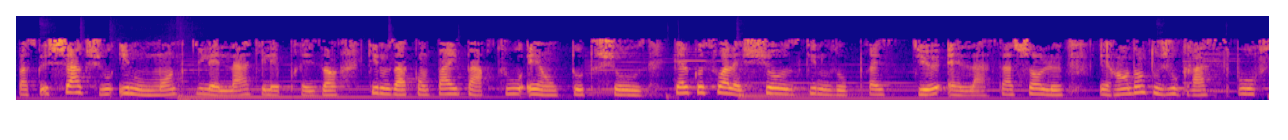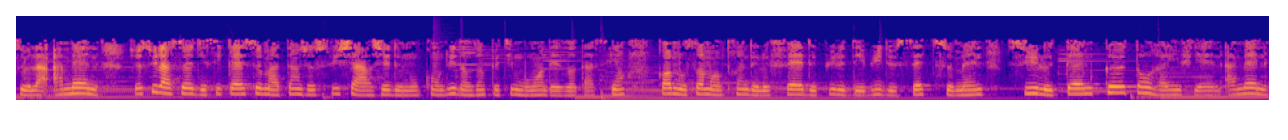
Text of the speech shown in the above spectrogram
parce que chaque jour, il nous montre qu'il est là, qu'il est présent, qu'il nous accompagne partout et en toutes choses. Quelles que soient les choses qui nous oppressent, Dieu est là, sachons-le et rendons toujours grâce pour cela. Amen. Je suis la sœur Jessica et ce matin, je suis chargée de nous conduire dans un petit moment d'exhortation comme nous sommes en train de le faire depuis le début de cette semaine sur le thème Que ton règne vienne. Amen.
